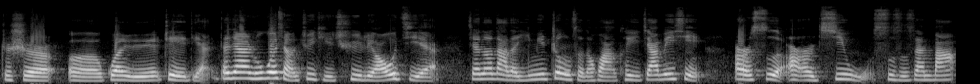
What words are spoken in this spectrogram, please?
这是呃关于这一点。大家如果想具体去了解加拿大的移民政策的话，可以加微信二四二二七五四四三八，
